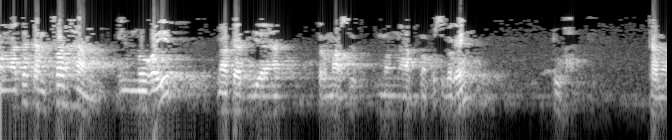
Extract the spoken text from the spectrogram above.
mengatakan faham ilmu ghaib, maka dia termasuk mengaku sebagai Tuhan. Karena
